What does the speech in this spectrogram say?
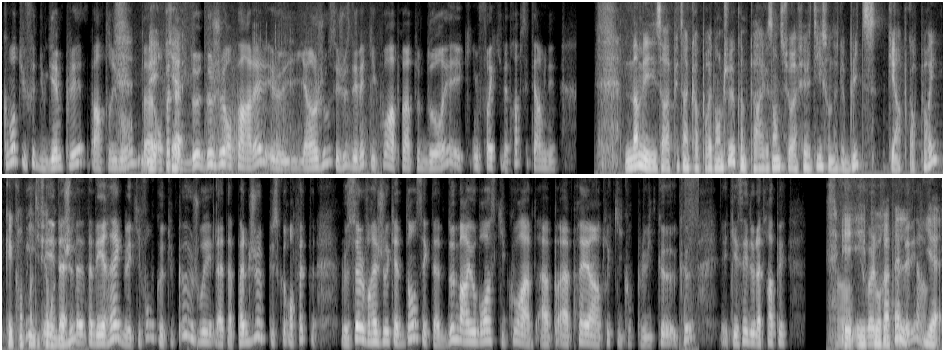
Comment tu fais du gameplay à partir du moment où t'as- Mais En fait, il y a- t'as deux, deux jeux en parallèle et il y a un jeu où c'est juste des mecs qui courent après un truc doré et une fois qu'ils l'attrapent, c'est terminé. Non, mais ils auraient pu t'incorporer dans le jeu, comme par exemple sur FF10, on a le Blitz qui est incorporé, qui est complètement Oui, différent mais du jeu. t'as- des règles qui font que tu peux jouer. Là, t'as pas de jeu, puisque en fait, le seul vrai jeu qu'il y a dedans, c'est que t'as deux Mario Bros qui courent ap- ap- après un truc qui court plus vite que qu'eux et qui essaye de l'attraper. Et, pour rappel, il y a,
